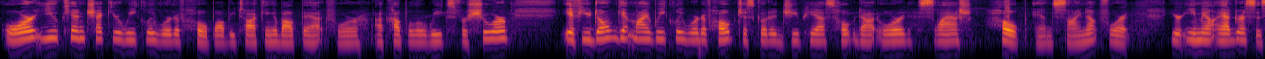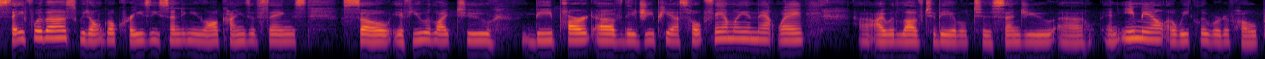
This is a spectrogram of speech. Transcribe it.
or you can check your weekly word of hope. I'll be talking about that for a couple of weeks for sure. If you don't get my weekly word of hope, just go to gpshope.org slash hope and sign up for it. Your email address is safe with us. We don't go crazy sending you all kinds of things. So if you would like to be part of the GPS Hope family in that way, uh, I would love to be able to send you uh, an email, a weekly word of hope.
